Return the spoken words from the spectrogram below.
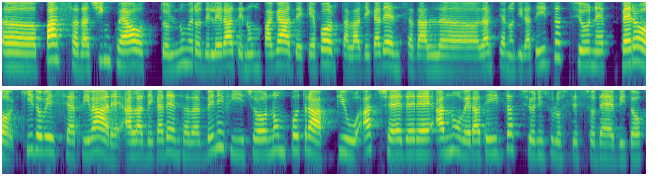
Uh, passa da 5 a 8 il numero delle rate non pagate che porta alla decadenza dal, dal, piano di rateizzazione, però chi dovesse arrivare alla decadenza dal beneficio non potrà più accedere a nuove rateizzazioni sullo stesso debito,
